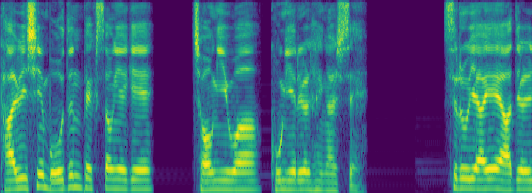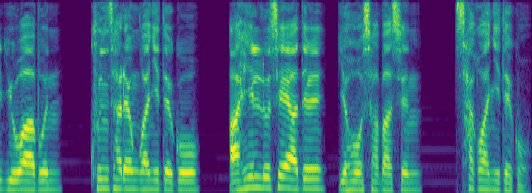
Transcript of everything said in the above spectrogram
다윗이 모든 백성에게 정의와 공의를 행할세. 스루야의 아들 요압은 군사령관이 되고 아힐룻의 아들 여호사밧은 사관이 되고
